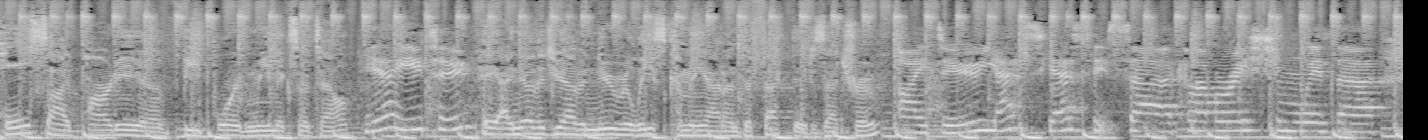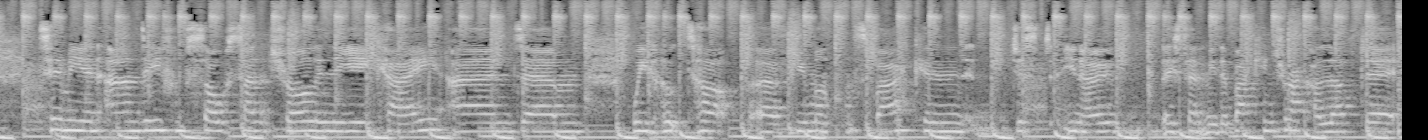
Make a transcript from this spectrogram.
poolside party of Beatport and Remix Hotel. Yeah, you too. Hey, I know that you have a new release coming out on Defected. Is that true? I do, yes, yes. It's a collaboration with uh, Timmy and Andy from Soul Central in the UK, and um, we hooked up a few months back, and just you know, they sent me the backing track. I loved it.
